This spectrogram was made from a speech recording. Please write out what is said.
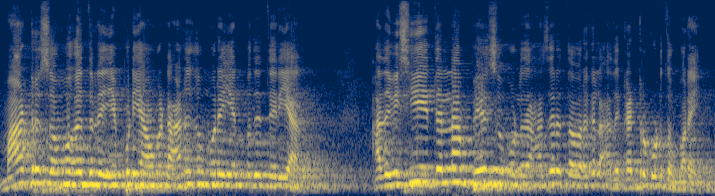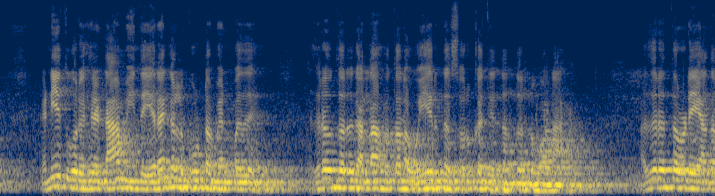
மாற்று சமூகத்தில் எப்படி அவங்ககிட்ட அணுகுமுறை என்பது தெரியாது. அந்த விஷயத்தெல்லாம் பேசும் பொழுது ஹசரத் அவர்கள் அதை கற்றுக் கொடுத்த முறை. கண்ணியத்துக்குறைகளை நாம் இந்த இரங்கல் கூட்டம் என்பது ஹசரத்தருக்கு அல்லாஹால உயர்ந்த சொர்க்கத்தை தந்துள்ளுவானாக ஹசரத்தருடைய அந்த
